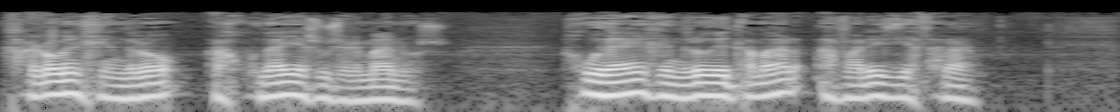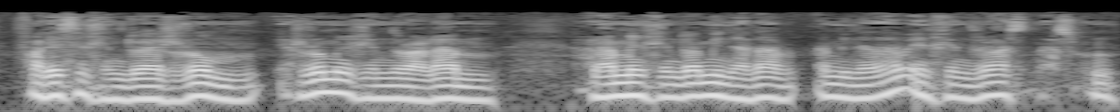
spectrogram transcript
Jacob engendró a Judá y a sus hermanos, Judá engendró de Tamar a Fares y a Zará, Fares engendró a Esrom, Esrom engendró a Aram, Aram engendró a Minadab, Aminadab engendró a Nasón,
